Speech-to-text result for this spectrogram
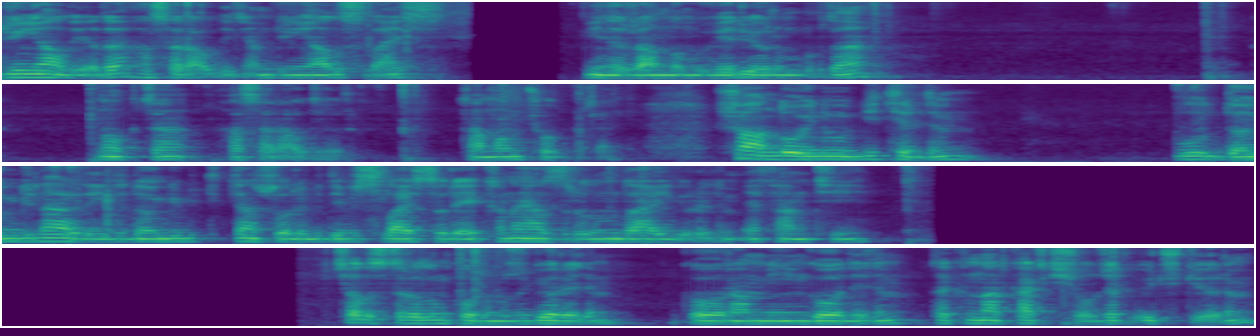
Dünyalıya da hasar al diyeceğim. Dünyalı slice. Yine random'u veriyorum burada. Nokta hasar al diyorum. Tamam çok güzel. Şu anda oyunumu bitirdim. Bu döngü neredeydi? Döngü bittikten sonra bir de bir slicer'ı ekrana yazdıralım daha iyi görelim. FMT. Çalıştıralım kodumuzu görelim. Go run main go dedim. Takımlar kaç kişi olacak? 3 diyorum.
